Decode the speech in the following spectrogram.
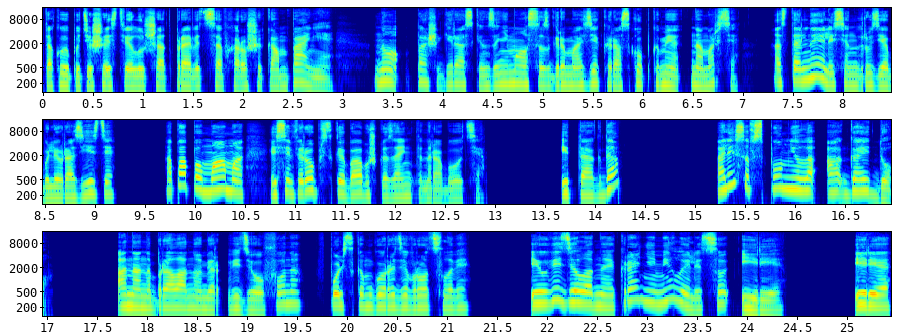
такое путешествие лучше отправиться в хорошей компании, но Паша Гераскин занимался с громозекой раскопками на Марсе. Остальные Алисины друзья были в разъезде, а папа, мама и симферопольская бабушка заняты на работе. И тогда Алиса вспомнила о Гайдо. Она набрала номер видеофона в польском городе Вроцлаве и увидела на экране милое лицо Ирии. Ирия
